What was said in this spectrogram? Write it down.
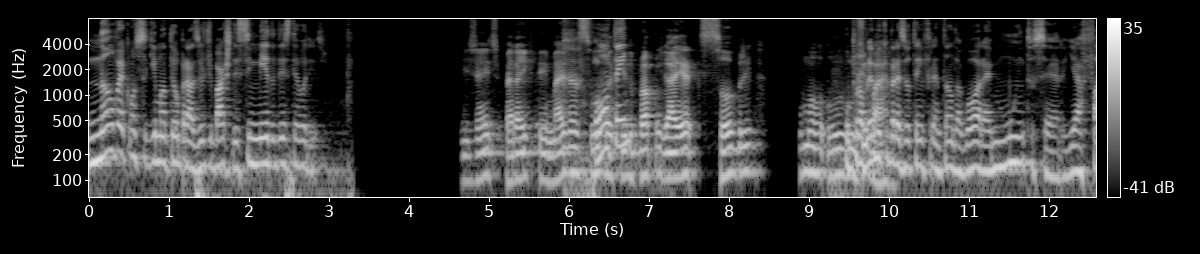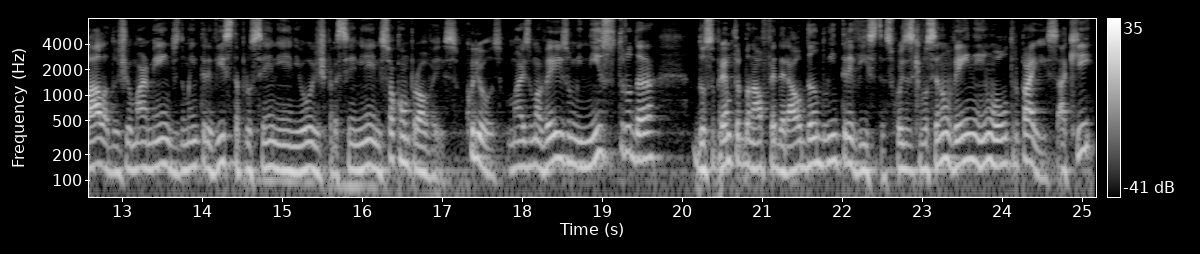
não vai conseguir manter o Brasil debaixo desse medo desse terrorismo. E, gente, peraí que tem mais assunto Ontem- aqui do próprio Gaia sobre o, mo- o, O problema Gilmar. que o Brasil está enfrentando agora é muito sério. E a fala do Gilmar Mendes, numa entrevista para o CNN hoje, para a CNN, só comprova isso. Curioso. Mais uma vez, o ministro da, do Supremo Tribunal Federal dando entrevistas, coisas que você não vê em nenhum outro país. Aqui,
